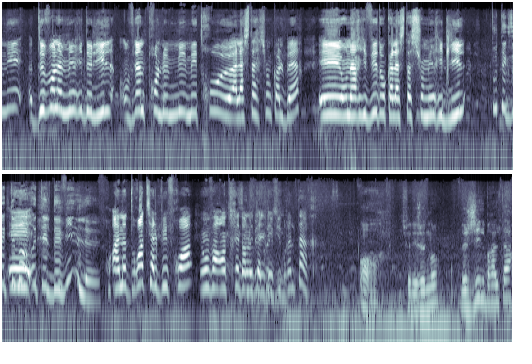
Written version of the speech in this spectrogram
on est devant la mairie de Lille. On vient de prendre le métro euh, à la station Colbert et on est arrivé donc à la station mairie de Lille. Tout exactement hôtel de ville. À notre droite, il y a le beffroi et on va rentrer dans l'hôtel de ville. Gibraltar. Oh, tu fais des jeux de mots De Gibraltar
